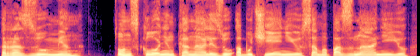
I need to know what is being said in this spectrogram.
разумен. Он склонен к анализу, обучению, самопознанию —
